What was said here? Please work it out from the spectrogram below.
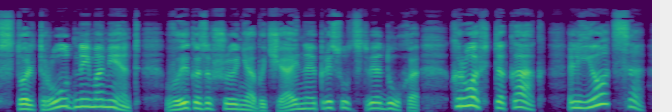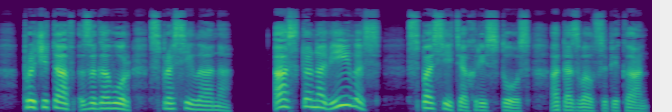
в столь трудный момент выказавшую необычайное присутствие духа. «Кровь-то как? Льется?» — прочитав заговор, спросила она. «Остановилась!» «Спаси тебя, Христос!» — отозвался Пекан,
